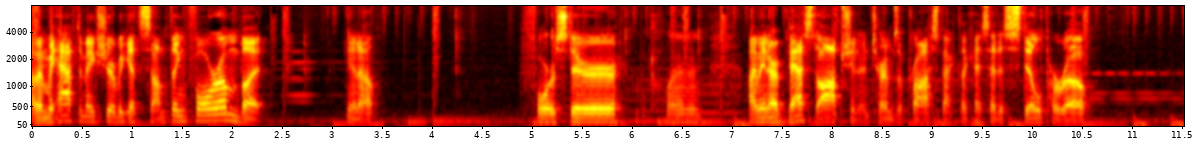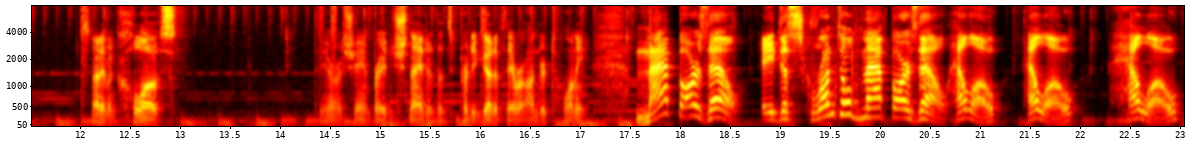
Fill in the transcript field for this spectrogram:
I mean, we have to make sure we get something for him, but, you know. Forster, McLennan. I mean, our best option in terms of prospect, like I said, is still Perreault. Not even close. Theo O'Shea and Braden Schneider, that's pretty good if they were under 20. Matt Barzal! A disgruntled Matt Barzal. Hello. Hello. Hello.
